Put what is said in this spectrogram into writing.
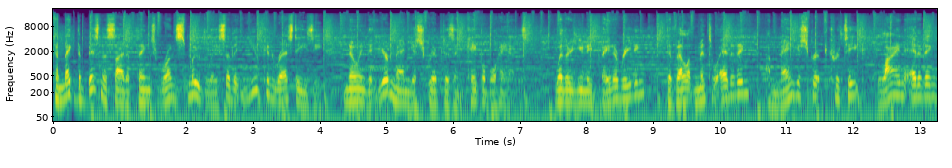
to make the business side of things run smoothly so that you can rest easy knowing that your manuscript is in capable hands. Whether you need beta reading, developmental editing, a manuscript critique, line editing,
